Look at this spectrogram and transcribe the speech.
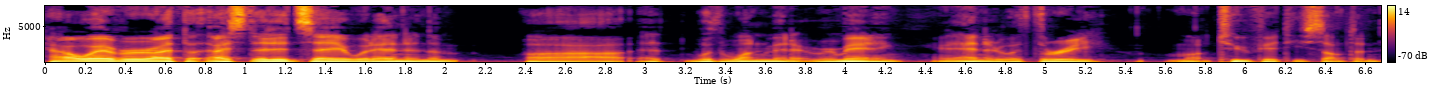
However, I th- I did say it would end in the uh, at, with one minute remaining. It ended with three, well, two fifty something.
